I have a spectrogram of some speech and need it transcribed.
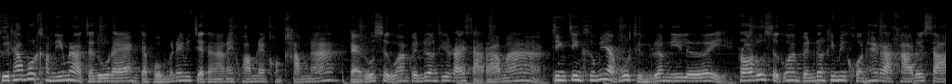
คือถ้าพูดคำนี้มันอาจจะดูแรง แต่ผมไม่ได้มีเจตนาในความแรงของคำนะ แต่รู้สึกว่ามันเป็นเรื่องที่ไร้สาระมาก จริง ๆ คือไม่อยากพูดถึงเรื่องนี้เลย เพราะรู้สึกว่ามันเป็นเรื่องที่ไม่ควรให้ราคาด้วยซ้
